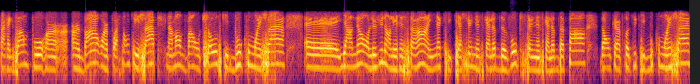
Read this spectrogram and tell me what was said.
par exemple, pour un, un bar ou un poisson qui est cher, puis finalement, on te vend autre chose qui est beaucoup moins cher. Euh, Il y en a, on l'a vu dans les restaurants, il y en a qui, qui achètent une escalope de veau, puis c'est une escalope de porc, donc un produit qui est beaucoup moins cher.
